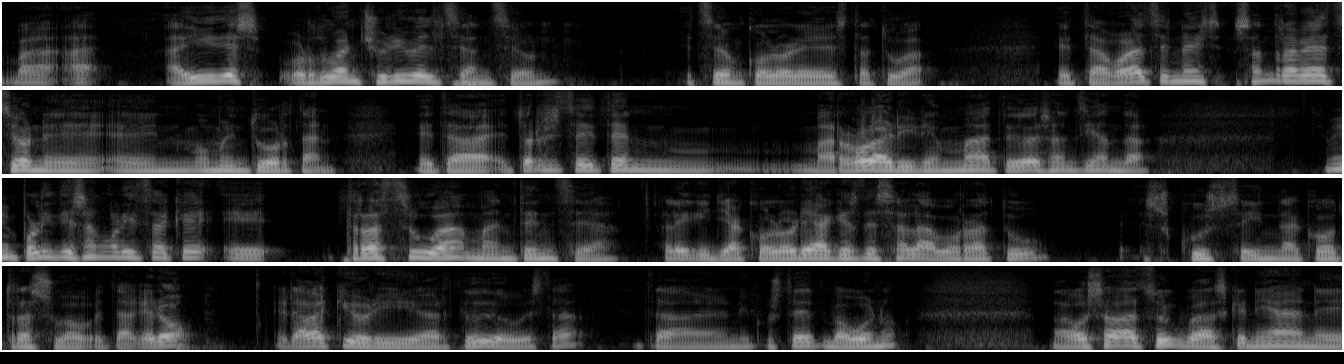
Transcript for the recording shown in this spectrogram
Ba, adibidez, orduan txuri beltzean zeon, etzeon kolore estatua, eta goratzen naiz, Sandra behatzeon e, en momentu hortan, eta etorri zitzaiten margolariren bat, edo esan zian da, hemen politi esango litzake, e, trazua mantentzea, alegia koloreak ez dezala borratu, eskuz zein dako trazu hau, eta gero, erabaki hori hartu dugu, ezta? Eta nik uste, ba bueno, ba, goza batzuk, ba, azkenean e,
